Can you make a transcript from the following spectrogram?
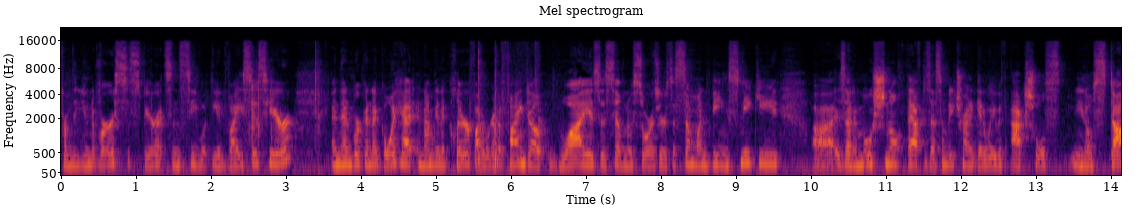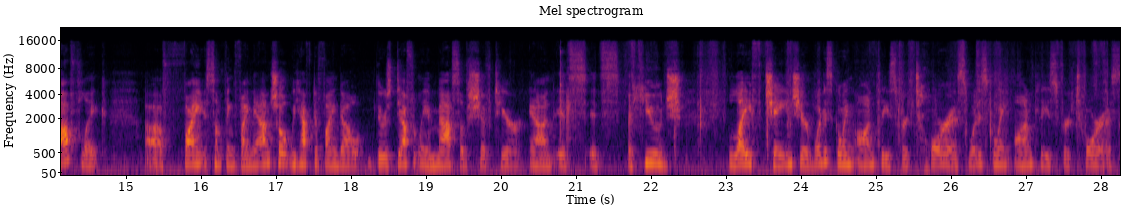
from the universe, the spirits, and see what the advice is here. And then we're going to go ahead and I'm going to clarify. We're going to find out why is this Seven of Swords, or is this someone being sneaky? Uh, is that emotional theft? Is that somebody trying to get away with actual, you know, stuff like uh, find something financial we have to find out there's definitely a massive shift here and it's it's a huge life change here. What is going on please for taurus? What is going on please for taurus?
